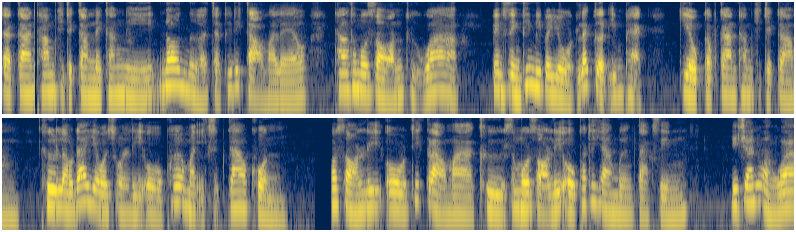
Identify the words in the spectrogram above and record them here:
จากการทำกิจกรรมในครั้งนี้ นอกเหนือจากที่ได้กล่าวมาแล้ว ทางสโมสรถือว่าเป็นสิ่งที่มีประโยชน์และเกิด Impact เกี่ยวกับการทำกิจกรรม คือเราได้เยาวชนลีโอเพิ่มมาอีก 19 คนสโมสรลีโอที่กล่าวมาคือสโมสรลีโอพัทยาเมืองตากสิน ดิฉันหวังว่า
